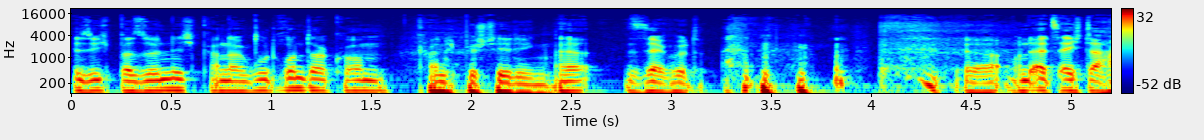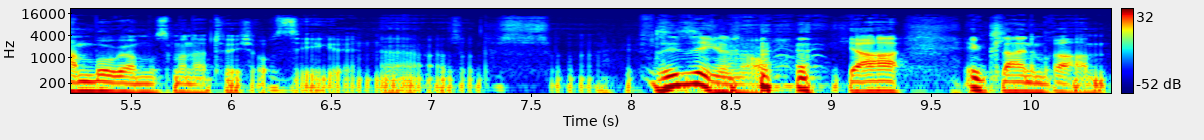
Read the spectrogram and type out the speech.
Ich persönlich kann da gut runterkommen. Kann ich bestätigen. Ja, sehr gut. ja, und als echter Hamburger muss man natürlich auch segeln. Ne? Also das, äh, Sie segeln auch? ja, in kleinem Rahmen.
